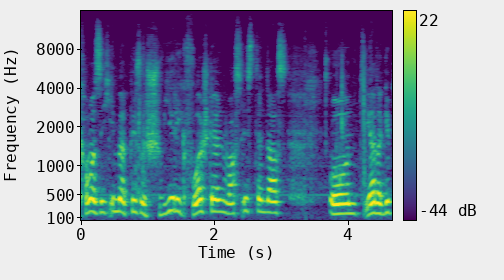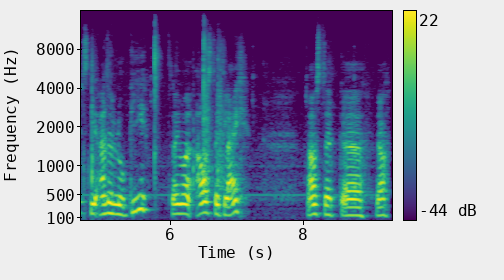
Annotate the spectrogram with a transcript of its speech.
kann man sich immer ein bisschen schwierig vorstellen. Was ist denn das? Und ja, da gibt es die Analogie, sag ich mal, aus der Gleich, aus der, äh, ja,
